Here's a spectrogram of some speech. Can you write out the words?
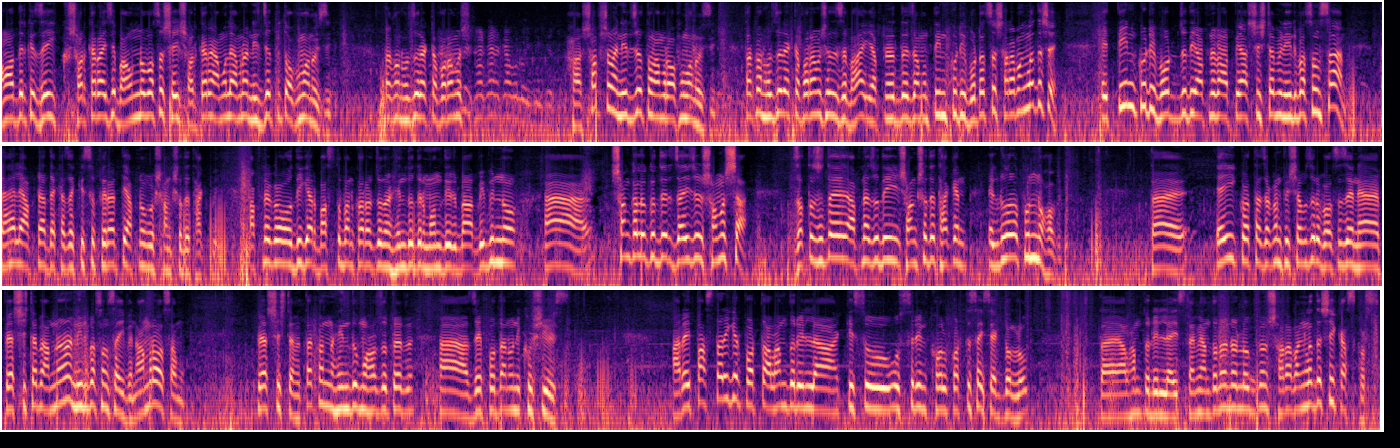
আমাদেরকে যেই সরকার আইছে বাউন্ন বছর সেই সরকারের আমলে আমরা নির্যাতিত অপমান হয়েছি তখন হুজুর একটা পরামর্শ হ্যাঁ সবসময় নির্যাতন আমরা অপমান হয়েছি তখন হুজুর একটা পরামর্শ দিয়েছে ভাই আপনাদের যেমন তিন কোটি ভোট আছে সারা বাংলাদেশে এই তিন কোটি ভোট যদি আপনারা পেয়ার সিস্টেমে নির্বাচন চান তাহলে আপনার দেখা যায় কিছু প্রার্থী আপনার সংসদে থাকবে। আপনাকে অধিকার বাস্তবায়ন করার জন্য হিন্দুদের মন্দির বা বিভিন্ন সংখ্যালঘুদের যাই যে সমস্যা, যথাযথ আপনার যদি সংসদে থাকেন, এগুলো পূর্ণ হবে। তাই এই কথা যখন ফিরসা হুজুর বলছে যে হ্যাঁ পেয়ার সিস্টেমে আপনারা নির্বাচন চাইবেন, আমরাও চামু। পেয়ার সিস্টেমে, তখন হিন্দু মহাজোটের যে প্রধান উনি খুশি হয়েছে। আর এই পাঁচ তারিখের পর তো আলহামদুলিল্লাহ কিছু উচ্ছৃঙ্খল করতে চাইছে একদল লোক। তাই আলহামদুলিল্লাহ ইসলামী আন্দোলনের লোকজন সারা বাংলাদেশেই কাজ করছে।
